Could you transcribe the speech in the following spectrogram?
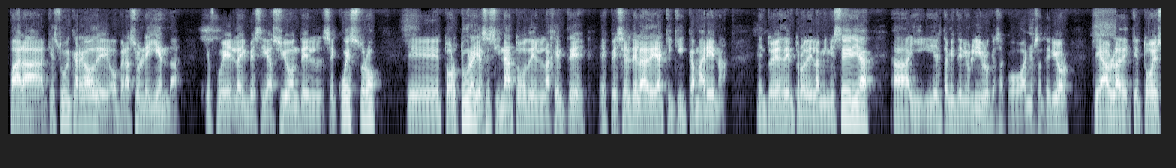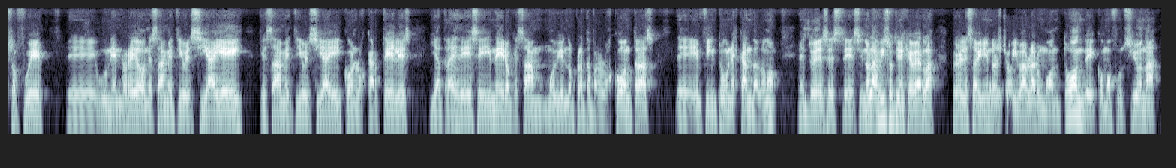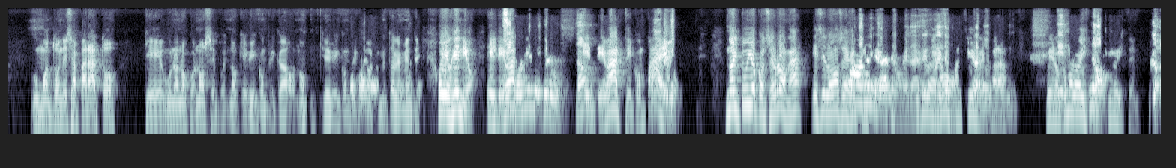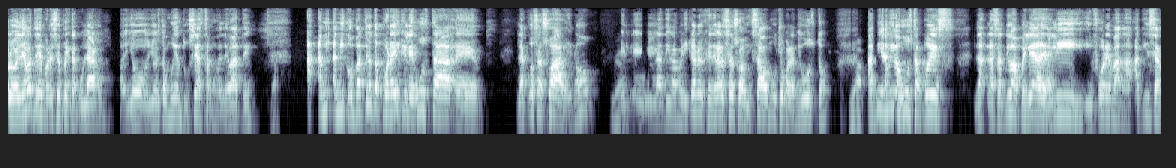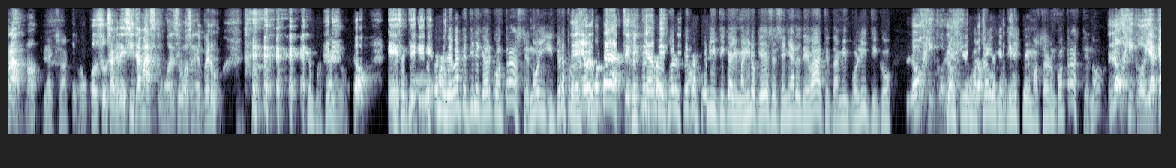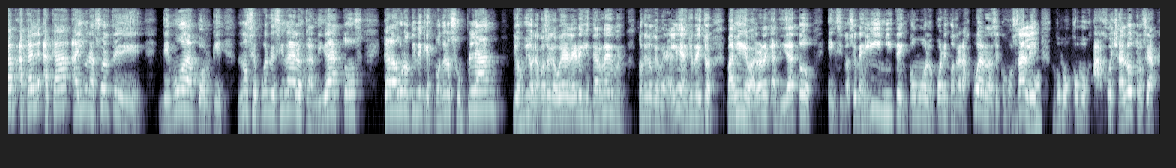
para, que estuvo encargado de Operación Leyenda, que fue la investigación del secuestro, eh, tortura y asesinato del agente especial de la DEA, Kiki Camarena. Entonces, dentro de la miniserie, ah, y, él también tenía un libro que sacó años anterior, que habla de que todo esto fue eh, un enredo donde estaba metido el CIA, que estaba metido el CIA con los carteles y a través de ese dinero que estaban moviendo plata para los contras, eh, en fin, todo un escándalo, ¿no? Entonces, este, si no la has visto, tienes que verla, pero él está viniendo al show y va a hablar un montón de cómo funciona un montón de ese aparato que uno no conoce, pues no, que es bien complicado, ¿no? Que es bien complicado, lamentablemente. Oye, Eugenio, el debate. El debate, compadre. No el tuyo con Cerrón, ¿ah? Ese lo vamos a dejar. No, no, lo para. Pero, eh, ¿cómo lo viste? No, Lo, del debate me pareció espectacular. Yo, yo estoy muy entusiasta con el debate. A, a, mis compatriotas por ahí que les gusta eh, la cosa suave, ¿no? El, latinoamericano en general se ha suavizado mucho para mi gusto. A ti a mí nos gusta, pues, las antiguas peleas de Ali y Foreman aquí cerrados, ¿no? Exacto. Con, su sagrecita más, como decimos en el Perú. 100%. ¿No? Este, en el debate tiene que haber contraste, ¿no? Y, tú eres profesor, contraste, tú eres profesor de cierta política, imagino que debes enseñar el debate también político. Lógico, lógico. que tienes que demostrar un contraste, ¿no? Lógico, y acá, acá, acá hay una suerte de, moda porque no se pueden decir nada a los candidatos, cada uno tiene que exponer su plan Dios mío, la cosa que voy a leer en internet, no necesito que me la lean. Yo necesito más bien evaluar al candidato en situaciones límite, en cómo lo ponen contra las cuerdas, en cómo sale, cómo, cómo ajocha al otro. O sea,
